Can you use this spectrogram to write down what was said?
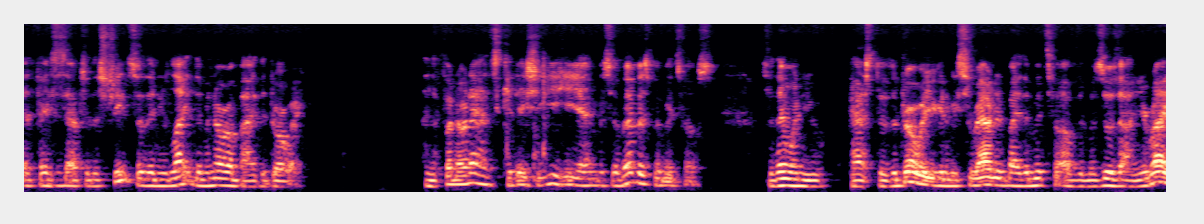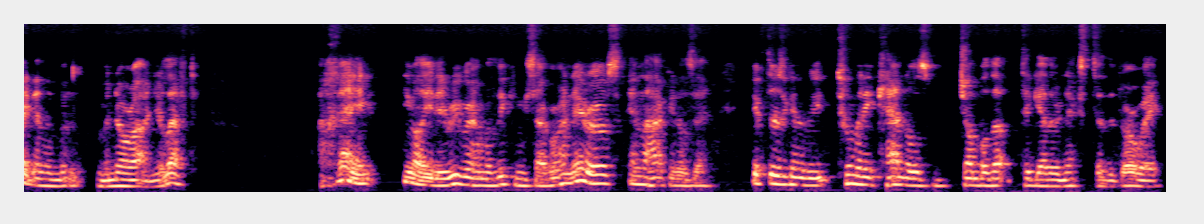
that faces out to the street, so then you light the menorah by the doorway. And the footnote adds, Kadesh mitzvos. So then when you pass through the doorway, you're going to be surrounded by the mitzvah of the mezuzah on your right and the menorah on your left. If there's going to be too many candles jumbled up together next to the doorway,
